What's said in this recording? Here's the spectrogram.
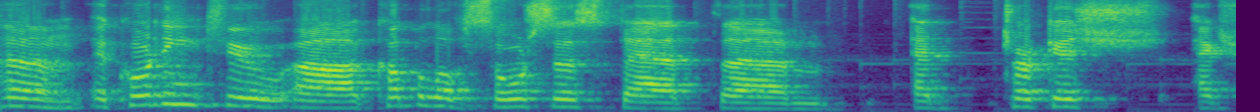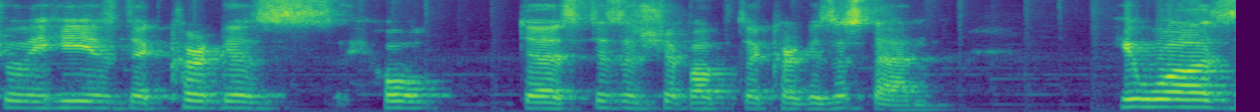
Um, according to a couple of sources that um, at Turkish, actually, he is the Kyrgyz, hold the citizenship of the Kyrgyzstan he was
